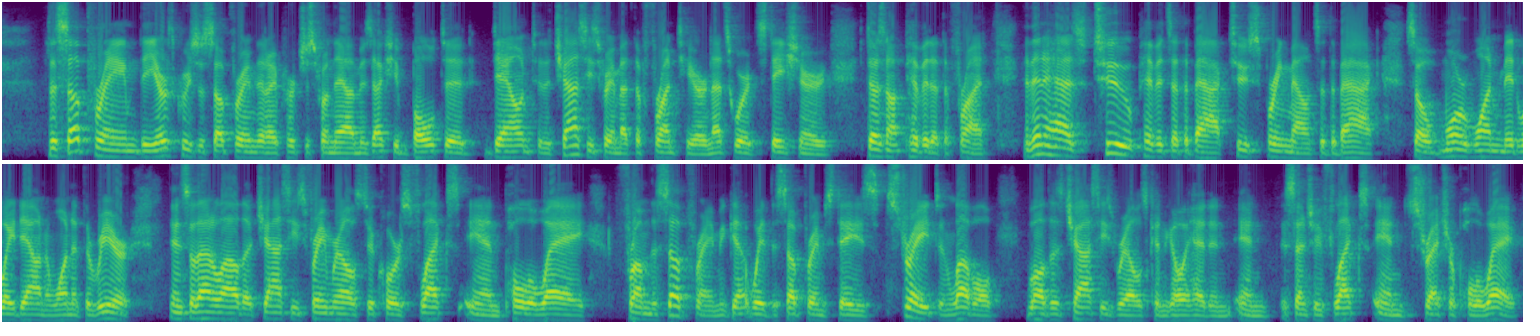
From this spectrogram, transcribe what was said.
the subframe, the EarthCruiser subframe that I purchased from them is actually bolted down to the chassis frame at the front here, and that's where it's stationary. It does not pivot at the front. And then it has two pivots at the back, two spring mounts at the back. So more one midway down and one at the rear. And so that allow the chassis frame rails to, of course, flex and pull away from the subframe. You get way the subframe stays straight and level while the chassis rails can go ahead and, and essentially flex and stretch or pull away.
